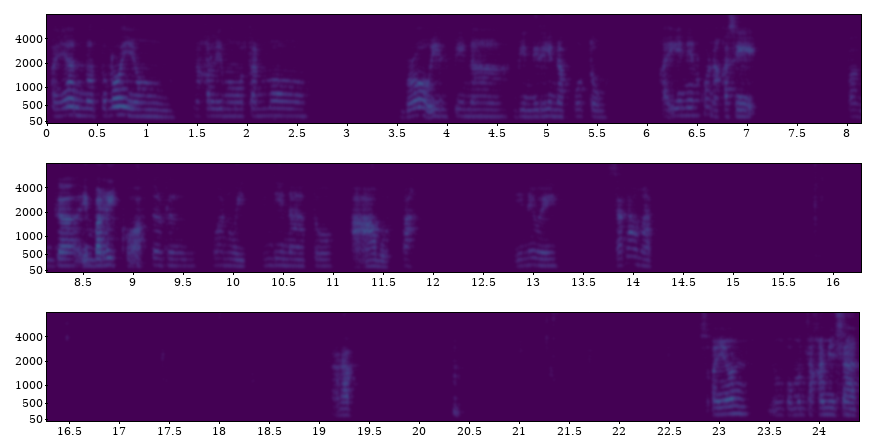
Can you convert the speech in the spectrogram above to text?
So, ayan, natuloy yung nakalimutan mo, bro, LP na binili na puto. Kainin ko na kasi pag ah, ibalik ko after one week, hindi na to aabot pa. Anyway, salamat. Sarap. So, ayun, nung pumunta kami sa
